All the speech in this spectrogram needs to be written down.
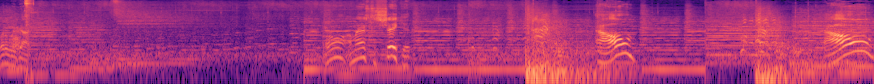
What do we got? Oh, I managed to shake it. Ow. Ow.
